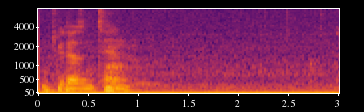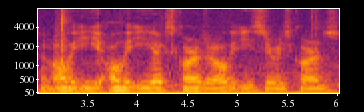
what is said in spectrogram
from 2010 and all the E all the EX cards or all the E series cards.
